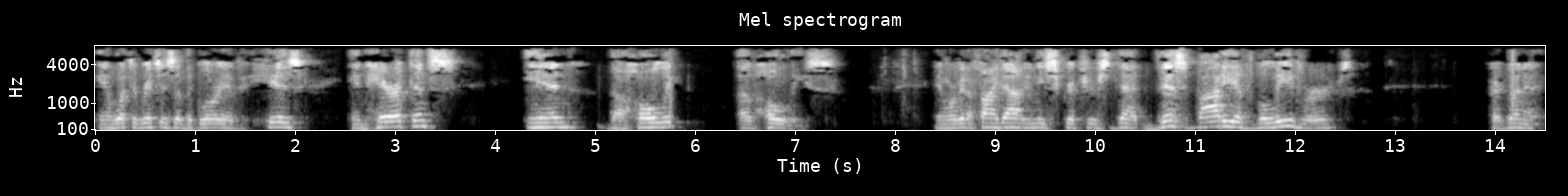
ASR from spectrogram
and what the riches of the glory of His inheritance in the holy of holies. And we're going to find out in these scriptures that this body of believers are going to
